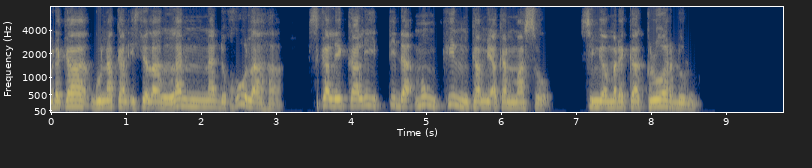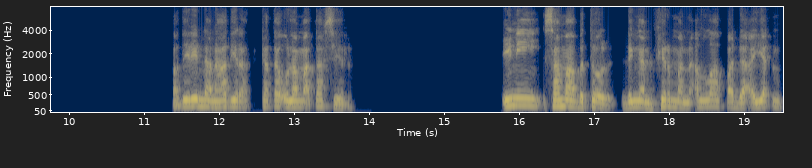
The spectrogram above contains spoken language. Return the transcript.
mereka gunakan istilah lan nadkhulaha sekali-kali tidak mungkin kami akan masuk sehingga mereka keluar dulu hadirin dan hadirat kata ulama tafsir ini sama betul dengan firman Allah pada ayat 40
